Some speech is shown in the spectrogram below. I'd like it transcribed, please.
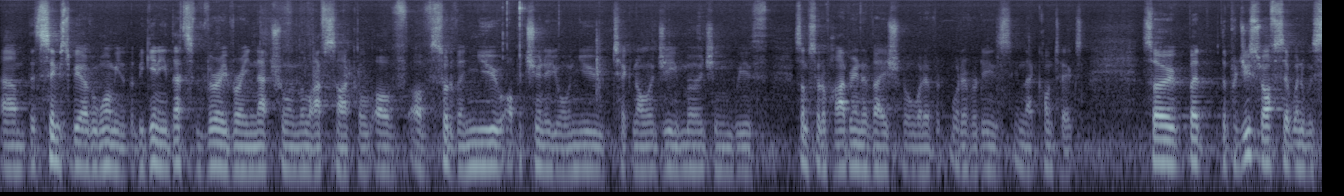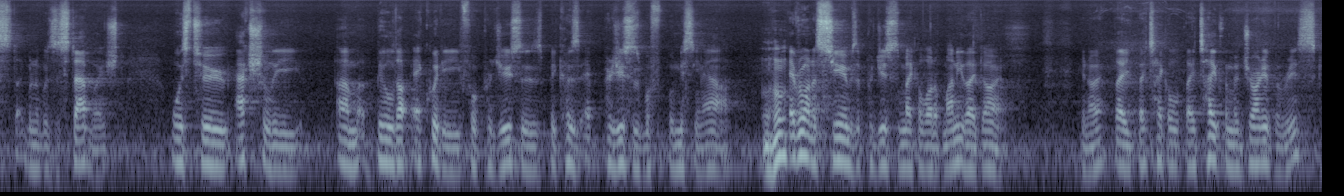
um, that seems to be overwhelming at the beginning. That's very, very natural in the life cycle of, of sort of a new opportunity or new technology merging with some sort of hybrid innovation or whatever, whatever it is in that context. So, but the producer offset, when it was, when it was established, was to actually um, build up equity for producers because producers were, were missing out. Everyone assumes that producers make a lot of money. They don't. You know, they, they, take a, they take the majority of the risk,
